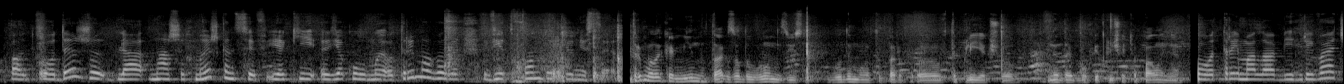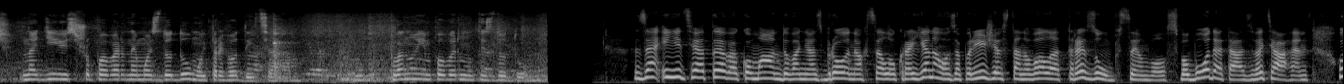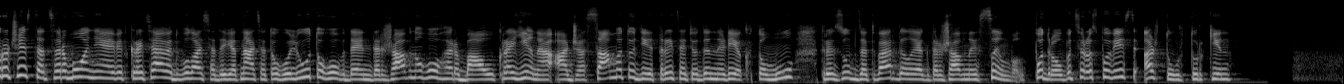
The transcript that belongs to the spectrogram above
одежу для наших мешканців, які, яку ми отримували від фонду ЮНІСЕФ. Отримали камін, так, задоволені, звісно. Будемо тепер е, в теплі, якщо, не дай Бог, відключать опалення. Отримала обігрівач. Надіюсь, що повернемось додому і пригодиться нам. Плануємо повернутись додому. За ініціативи командування збройних сил України у Запоріжжі встановили тризуб символ свободи та звитяги. Урочиста церемонія відкриття відбулася 19 лютого в день державного герба України. Адже саме тоді, 31 рік тому, тризуб затвердили як державний символ. Подробиці розповість Артур Туркін.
